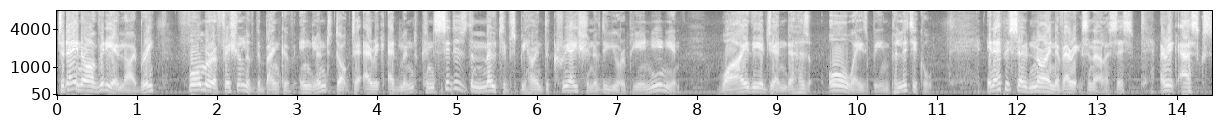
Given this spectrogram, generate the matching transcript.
Today in our video library, former official of the Bank of England, Dr. Eric Edmond, considers the motives behind the creation of the European Union, why the agenda has always been political. In episode 9 of Eric's analysis, Eric asks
